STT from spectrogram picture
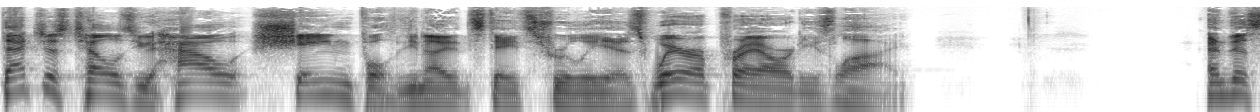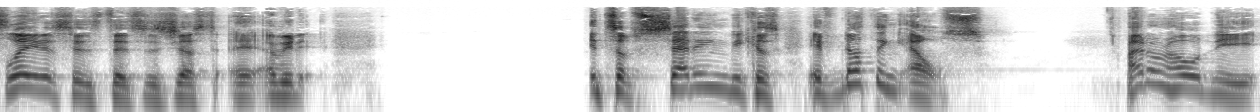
That just tells you how shameful the United States truly is, where our priorities lie. And this latest instance is just, I mean, it's upsetting because if nothing else, I don't hold any,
